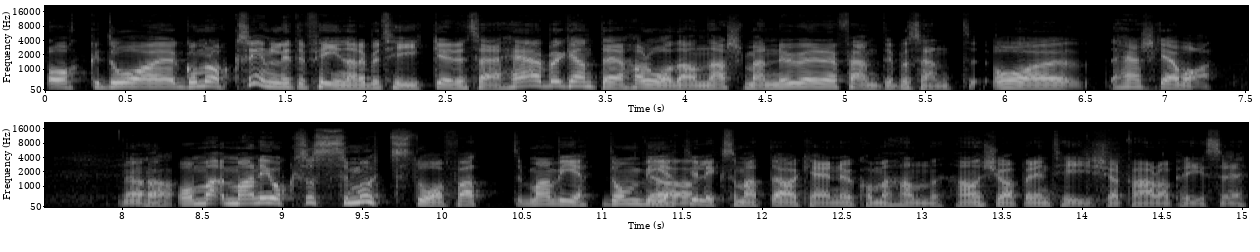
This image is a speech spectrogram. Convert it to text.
och då går man också in i lite finare butiker. Så här, här brukar jag inte ha råd annars, men nu är det 50 procent och här ska jag vara. Jaha. Och man, man är också smuts då för att man vet, de vet Ja. ju liksom att okej, nu kommer han, han köper en t-shirt för halva priset.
